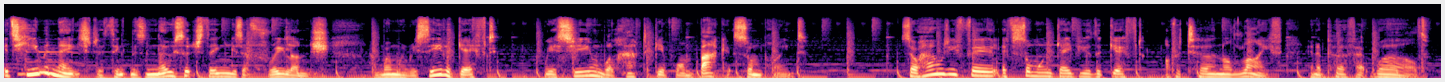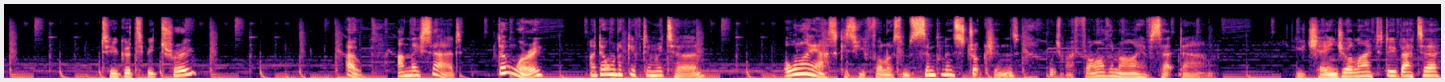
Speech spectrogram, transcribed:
It's human nature to think there's no such thing as a free lunch, and when we receive a gift, we assume we'll have to give one back at some point. So, how would you feel if someone gave you the gift of eternal life in a perfect world? Too good to be true? Oh, and they said, Don't worry, I don't want a gift in return. All I ask is you follow some simple instructions which my father and I have set down. You change your life to do better,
